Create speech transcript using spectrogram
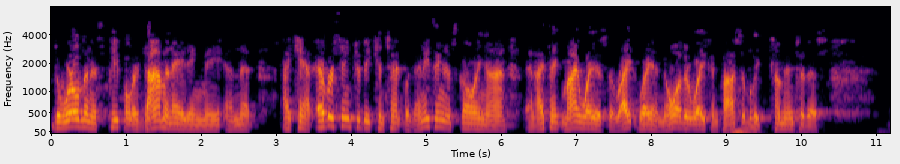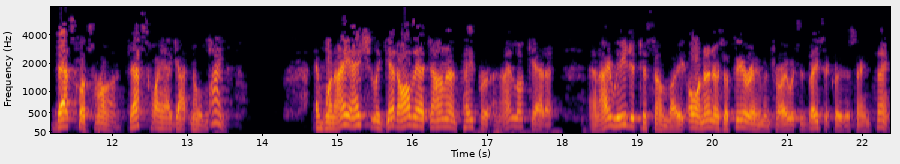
the world and its people are dominating me and that I can't ever seem to be content with anything that's going on and I think my way is the right way and no other way can possibly come into this. That's what's wrong. That's why I got no life. And when I actually get all that down on paper and I look at it and I read it to somebody, oh, and then there's a fear inventory, which is basically the same thing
